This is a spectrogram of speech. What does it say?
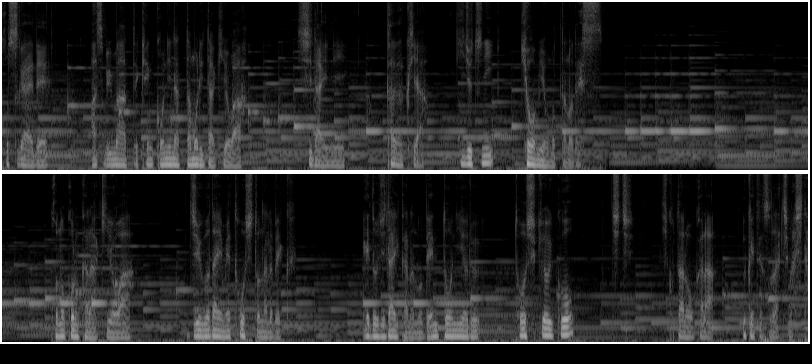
小菅谷で遊び回って健康になった森田明は次第に科学や技術に興味を持ったのです。この頃から明夫は15代目当主となるべく江戸時代からの伝統による当主教育を父彦太郎から受けて育ちました。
